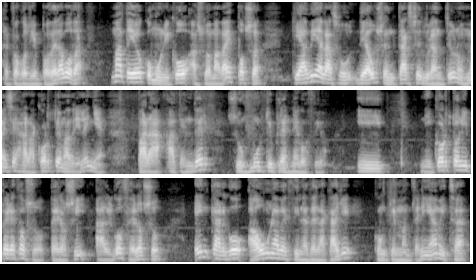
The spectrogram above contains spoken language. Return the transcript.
Al poco tiempo de la boda, Mateo comunicó a su amada esposa que había de ausentarse durante unos meses a la corte madrileña para atender sus múltiples negocios. Y, ni corto ni perezoso, pero sí algo celoso, encargó a una vecina de la calle, con quien mantenía amistad,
